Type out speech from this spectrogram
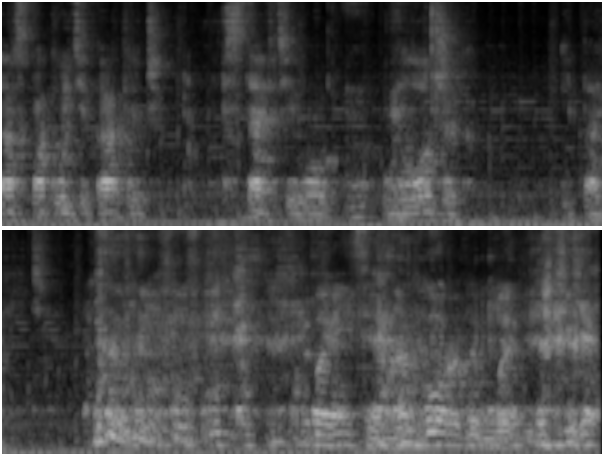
распакуйте картридж, вставьте его в Logic и парите. Парите над городом. Я,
